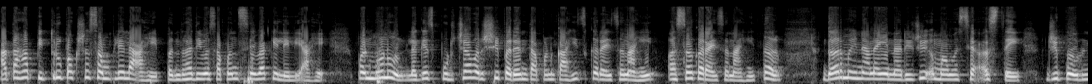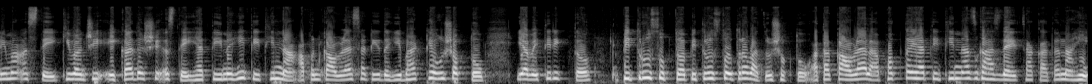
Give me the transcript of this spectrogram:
आता हा पितृपक्ष संपलेला आहे. पंधरा दिवस आपण सेवा केलेली आहे. पण म्हणून लगेच पुढच्या वर्षीपर्यंत आपण काहीच करायचं नाही असं करायचं नाही. तर दर महिन्याला येणारी जी अमावस्या असते जी पौर्णिमा असते किंवा जी एकादशी असते ह्या तीनही तिथींना आपण कावळ्यासाठी दहीभात ठेवू शकतो. या व्यतिरिक्त पितृसुप्त पितृस्तोत्र वाचू शकतो. आता कावळ्याला फक्त ह्या तिथींनाच घास द्यायचा का तर नाही.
